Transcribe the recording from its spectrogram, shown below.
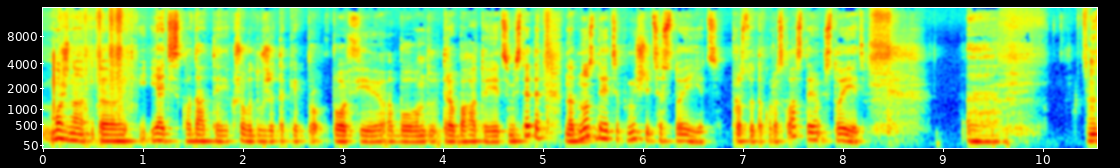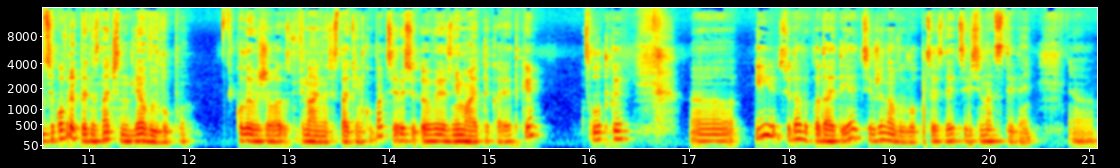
Можна е, яйця складати, якщо ви дуже таки профі, або вам треба багато яєць змістити. На дно, здається, поміщується 100 яєць. Просто таку розкласти 100 яєць. Ну, Цей коврик предназначений для вилупу. Коли вже у вас фінальна стадія інкубації, ви, знімаєте каретки, лотки, і сюди викладаєте яйця вже на вилоб. Це, здається, 18-й день. Е,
